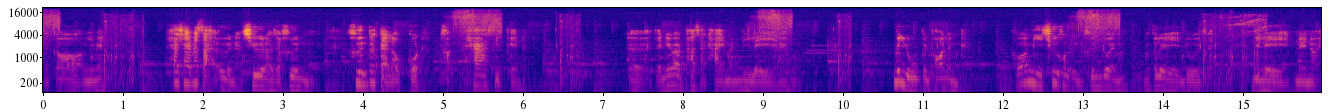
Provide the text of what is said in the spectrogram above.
แล้วก็มีไหม ถ้าใช้ภาษาอื่นอะ ชื่อเราจะขึ้น ขึ้นตั้งแต่เรากด 50 เพจเออ แต่นี่มันภาษาไทยมันดีเลย์นะครับผม ไม่รู้เป็นเพราะอะไรเหมือนกัน เพราะว่ามีชื่อคนอื่นขึ้นด้วยมั้ง มันก็เลยดูจะดีเลย์หน่อย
